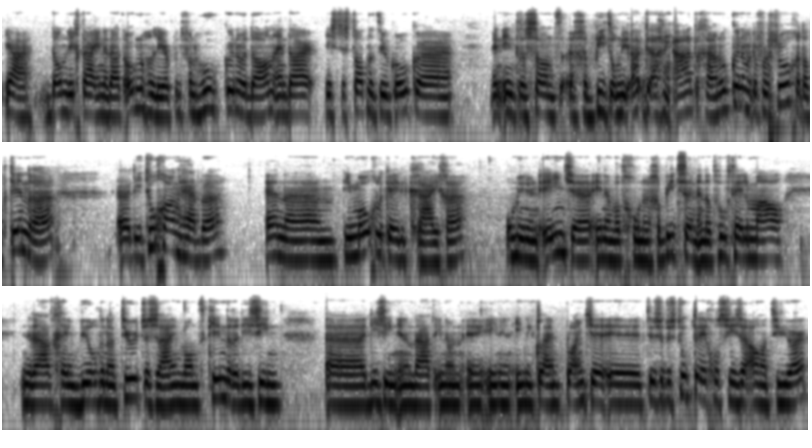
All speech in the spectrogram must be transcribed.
Ja, dan ligt daar inderdaad ook nog een leerpunt van hoe kunnen we dan, en daar is de stad natuurlijk ook uh, een interessant gebied om die uitdaging aan te gaan. Hoe kunnen we ervoor zorgen dat kinderen die toegang hebben en die mogelijkheden krijgen om in hun eentje in een wat groener gebied te zijn. En dat hoeft helemaal inderdaad geen wilde natuur te zijn. Want kinderen die zien, uh, die zien inderdaad in een, in, een, in een klein plantje uh, tussen de stoeptegels zien ze al natuur.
